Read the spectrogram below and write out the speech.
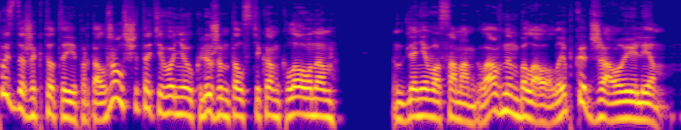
пусть даже кто-то и продолжал считать его неуклюжим толстяком-клоуном, для него самым главным была улыбка Джао Илин.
